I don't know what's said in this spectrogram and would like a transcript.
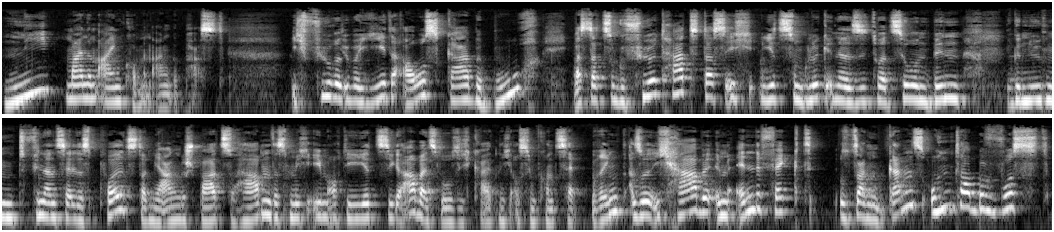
nie meinem Einkommen angepasst. Ich führe über jede Ausgabe Buch, was dazu geführt hat, dass ich jetzt zum Glück in der Situation bin, genügend finanzielles Polster mir angespart zu haben, dass mich eben auch die jetzige Arbeitslosigkeit nicht aus dem Konzept bringt. Also ich habe im Endeffekt sozusagen ganz unterbewusst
